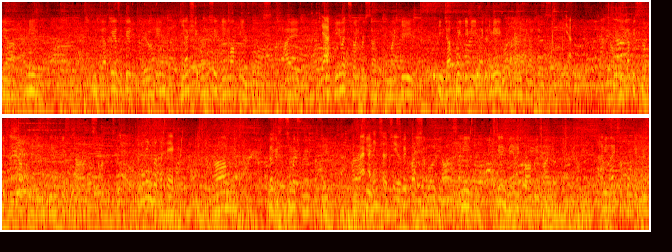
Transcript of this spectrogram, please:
Yeah, I mean, he definitely has a good aerial game. He actually almost did game off me in pulls. I, Yeah. I beat him at 20%, and like he, he definitely gave me, like he made me work for everything I did. So, Yeah. you know, he definitely still keeps himself in the games, even if he's not on the stronger too. What do you think about the pick? Um, I feel like there's too much room for fake. I'm I- I think so, too. It's a bit questionable to be honest. I mean, it's getting melee probably, but I mean, Ike's a whole different,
